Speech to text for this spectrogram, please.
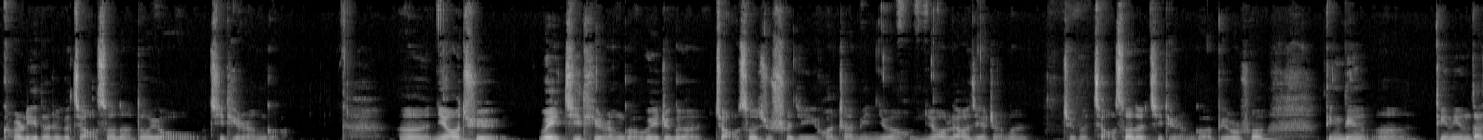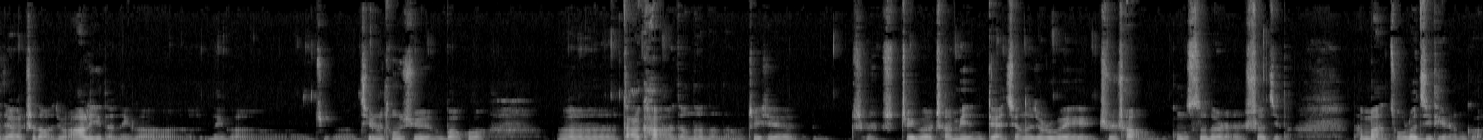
壳里的这个角色呢，都有集体人格。嗯，你要去为集体人格、为这个角色去设计一款产品，你就要你要了解整个这个角色的集体人格。比如说钉钉，嗯，钉钉大家也知道，就是阿里的那个那个这个即时通讯，包括呃打卡等等等等这些。是这个产品典型的就是为职场公司的人设计的，它满足了集体人格，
